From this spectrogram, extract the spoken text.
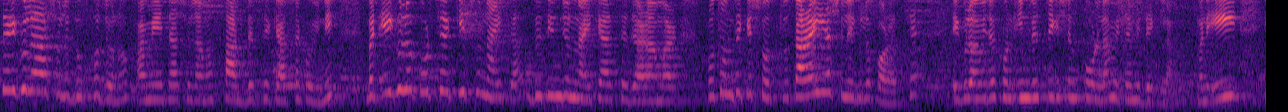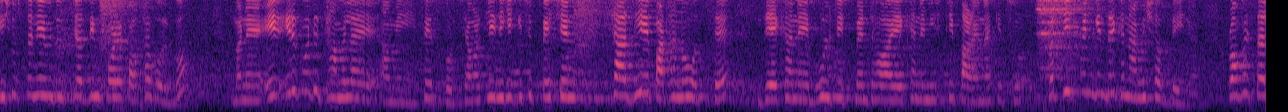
তো এগুলো আসলে দুঃখজনক। আমি এটা আসলে আমার স্যারদের থেকে আশা করিনি। বাট এইগুলো করছে কিছু নায়িকা, দুই, তিনজন নায়িকা আছে যারা আমার প্রথম থেকে শত্রু, তারাই আসলে এগুলো করাচ্ছে। এগুলো আমি যখন ইনভেস্টিগেশন করলাম, এটা আমি দেখলাম। মানে এই ইস্যুসটা নিয়ে আমি দু চার দিন পরে কথা বলব। মানে এর- এরকম একটা ঝামেলায় আমি ফেস করছি। আমার ক্লিনিকে কিছু পেশেন্ট সাজিয়ে পাঠানো হচ্ছে যে এখানে ভুল ট্রিটমেন্ট হয়, এখানে মিষ্টি পারে না কিছু। বা ট্রিটমেন্ট কিন্তু এখানে আমি সব দিই না। প্রফেসর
